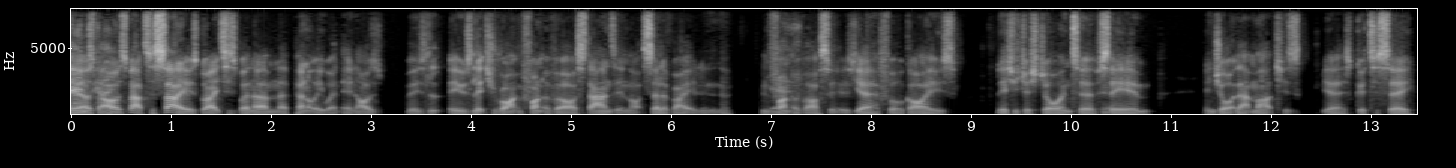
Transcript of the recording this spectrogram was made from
Yeah, I was, I was about to say it was great just when um, the penalty went in. I was, he was he was literally right in front of our standing, like celebrating in the, in Yeah. front of us. It was yeah for a guy who's literally just joined to see him enjoy it that much is yeah it's good to see.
